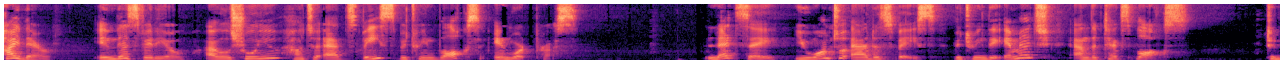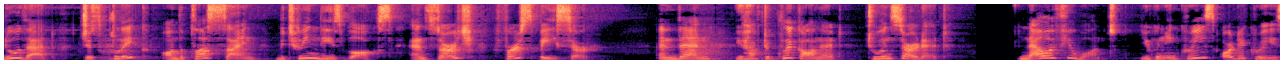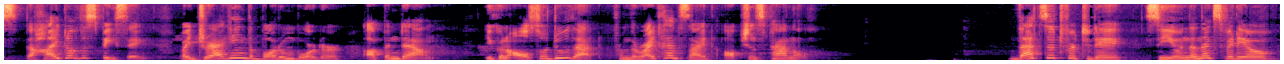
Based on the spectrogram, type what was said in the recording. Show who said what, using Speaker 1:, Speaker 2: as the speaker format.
Speaker 1: Hi there! In this video, I will show you how to add space between blocks in WordPress. Let's say you want to add a space between the image and the text blocks. To do that, just click on the plus sign between these blocks and search for spacer. And then you have to click on it to insert it. Now if you want, you can increase or decrease the height of the spacing by dragging the bottom border up and down. You can also do that from the right hand side options panel. That's it for today. See you in the next video.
